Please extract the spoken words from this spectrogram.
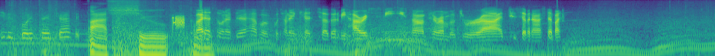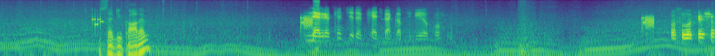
Even 43 traffic. Ah shoot. Come Right on. out to 103, I have a Platonic catch up. Gonna be higher speed eastbound Panorama Drive 279. Step by. You said you got him? Negative. Attention to catch back up to vehicle. What's the location?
